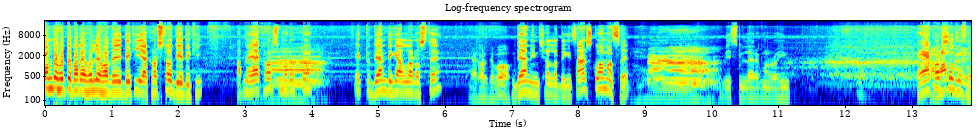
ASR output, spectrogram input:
বন্ধ হতে পারে হলে হবে দেখি এক হর্সটাও দিয়ে দেখি। আপনি এক হর্স মোটরটা একটু দেন দেখি আল্লাহর হস্তে এক হর্স দেবো? দেন ইনশাল্লাহ দেখি চার্জ কম আছে। বিসমিল্লাহ রহমান রহিম। এক হর্স চলতেছে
